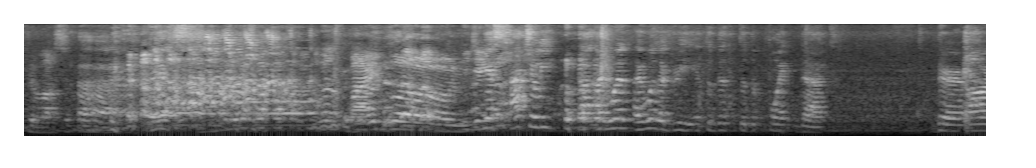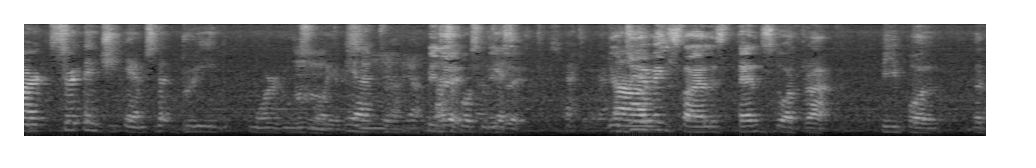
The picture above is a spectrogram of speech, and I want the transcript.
philosophy. yes, Mind blown. yes. Actually, uh, I will, I will agree to the to the point that there are certain GMs that breed more rules Mhm. lawyers. Yeah. yeah. BJ, As opposed to- BJ. yes. Your Um, GMing style is tends to attract people that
